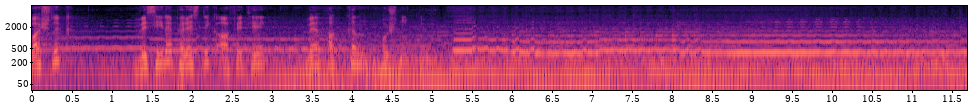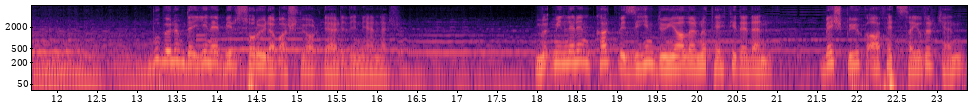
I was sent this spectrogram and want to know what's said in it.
Başlık Vesile perestlik afeti ve hakkın hoşnutluğu. Bu bölümde yine bir soruyla başlıyor değerli dinleyenler. Müminlerin kalp ve zihin dünyalarını tehdit eden beş büyük afet sayılırken,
